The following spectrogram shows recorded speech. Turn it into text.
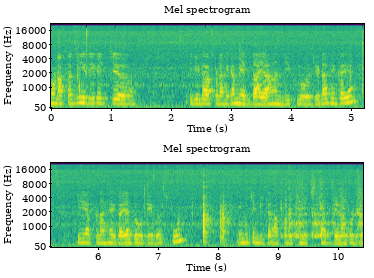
ਹੁਣ ਆਪਾਂ ਜੀ ਇਹਦੇ ਵਿੱਚ ਇਹ ਜਿਹੜਾ ਆਪਣਾ ਹੈਗਾ ਮੈਦਾ ਆ, ਹਾਂਜੀ ਫਲੋਰ ਜਿਹੜਾ ਹੈਗਾ ਆ, ਇਹ ਆਪਣਾ ਹੈਗਾ ਆ 2 ਟੇਬਲ ਸਪੂਨ ਇਹਨੂੰ ਚੰਗੀ ਤਰ੍ਹਾਂ ਆਪਾਂ ਵਿੱਚ ਮਿਕਸ ਕਰ ਦੇਣਾ ਥੋੜਾ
